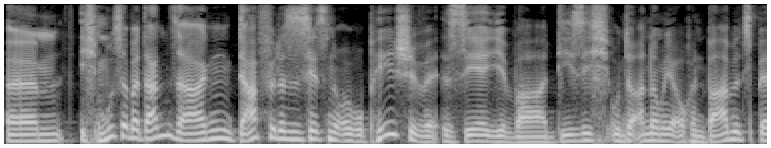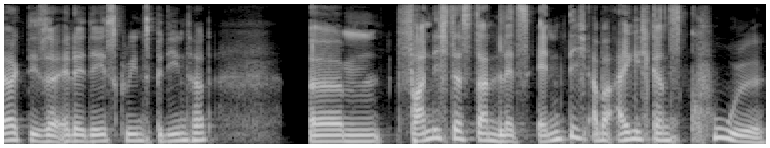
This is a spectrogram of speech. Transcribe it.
Ähm, ich muss aber dann sagen, dafür, dass es jetzt eine europäische Serie war, die sich unter anderem ja auch in Babelsberg dieser LED-Screens bedient hat, ähm, fand ich das dann letztendlich aber eigentlich ganz cool,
